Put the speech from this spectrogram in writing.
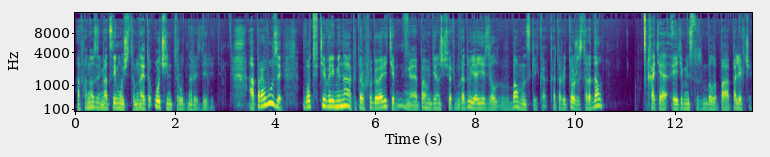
а ФАНО заниматься имуществом. На это очень трудно разделить. А про вузы, вот в те времена, о которых вы говорите, э, по-моему, в 1994 году я ездил в Бауманский, который тоже страдал, хотя этим институтом было полегче.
